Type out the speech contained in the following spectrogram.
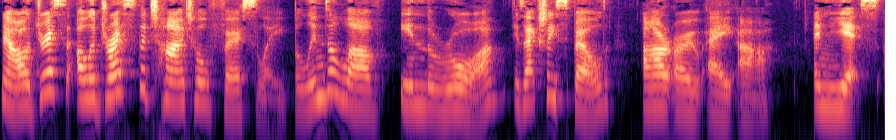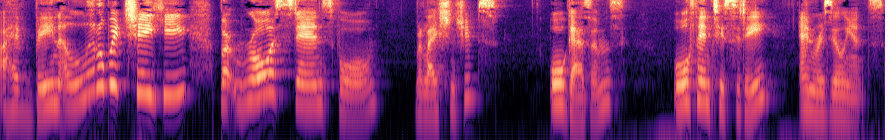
Now I'll address I'll address the title firstly. Belinda Love in the Raw is actually spelled R O A R. And yes, I have been a little bit cheeky, but RAW stands for relationships, orgasms, authenticity, and resilience.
